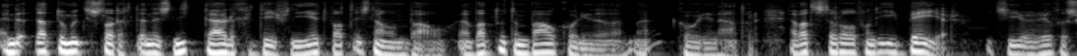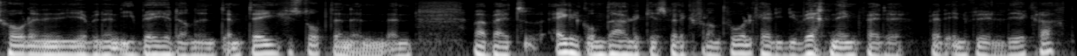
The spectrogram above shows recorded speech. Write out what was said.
En dat, noem ik slordig. Dan is niet duidelijk gedefinieerd wat is nou een bouw. En wat doet een bouwcoördinator. En wat is de rol van de IB'er. Ik zie heel veel scholen die hebben een IB'er dan in het MT gestopt. En, en, en waarbij het eigenlijk onduidelijk is welke verantwoordelijkheid die wegneemt bij de, bij de individuele leerkracht.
